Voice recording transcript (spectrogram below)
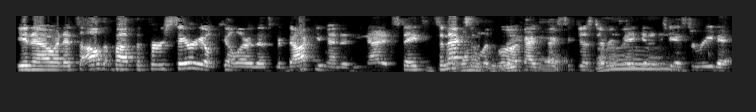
You know, and it's all about the first serial killer that's been documented in the United States. It's an I excellent book. I, I suggest everybody get a uh, chance to read it.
